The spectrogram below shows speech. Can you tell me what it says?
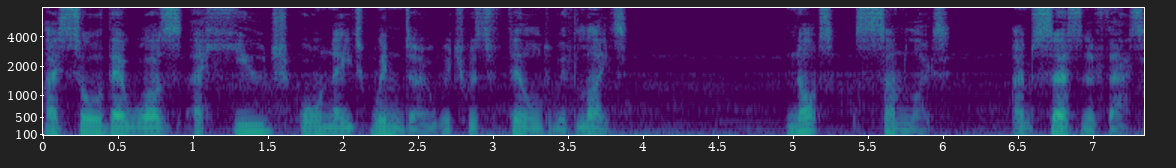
I saw there was a huge ornate window which was filled with light. Not sunlight, I'm certain of that.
